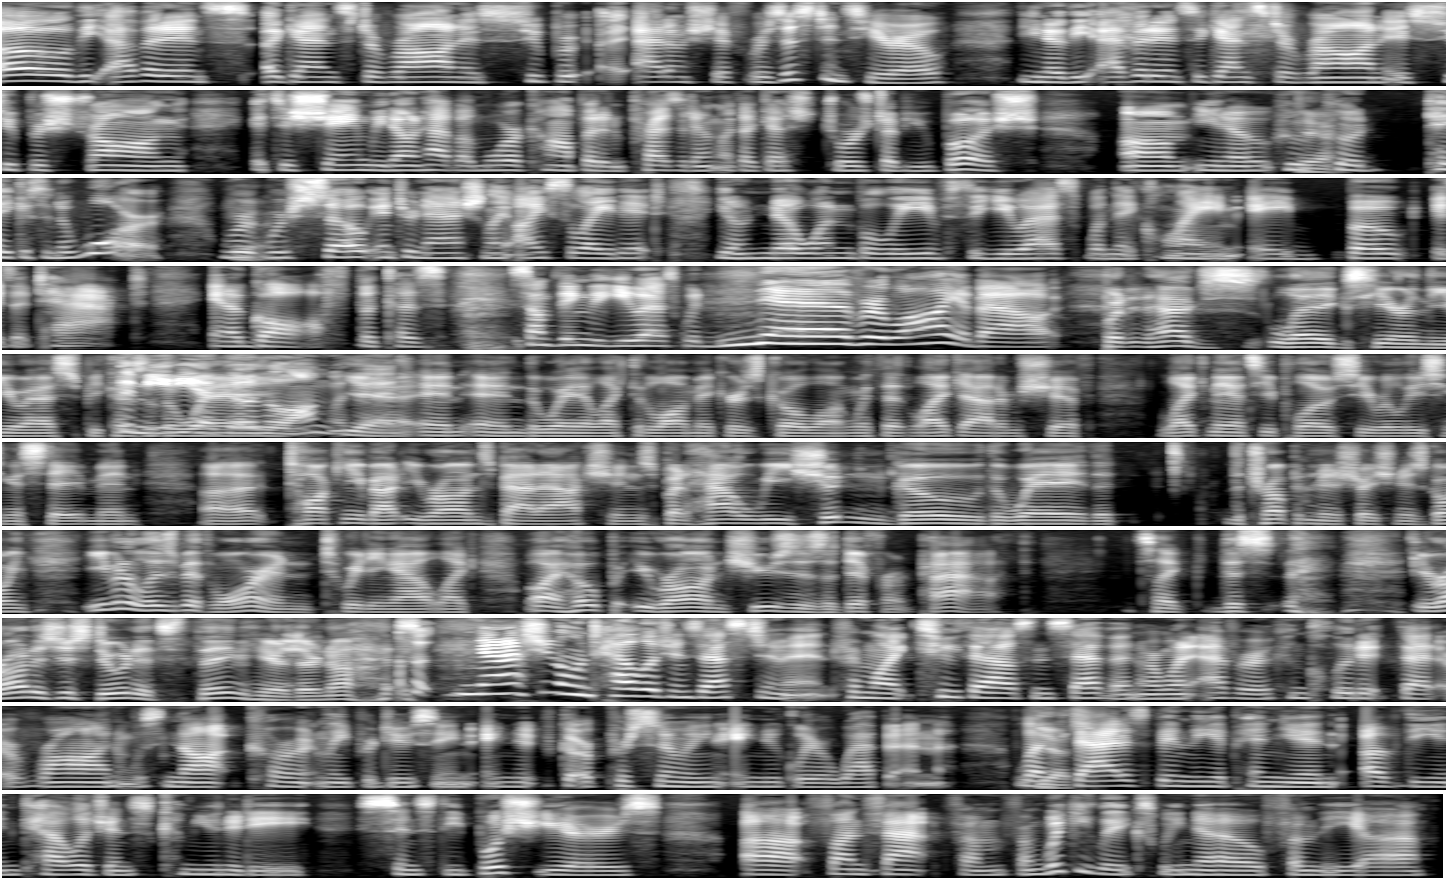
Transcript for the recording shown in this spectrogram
Oh, the evidence against Iran is super. Adam Schiff, resistance hero. You know, the evidence against Iran is super strong. It's a shame we don't have a more competent president, like I guess George W. Bush, um, you know, who Yeah. could take us into war. We're, Yeah. we're so internationally isolated. You know, no one believes the U.S. when they claim a boat is attacked in a Gulf because something the U.S. would never lie about. But it has legs here in the U.S. because The of media the way goes along with yeah, it. and and the way elected lawmakers go along with it, like Adam Schiff, like Nancy Pelosi releasing a statement uh, talking about Iran's bad actions, but how we shouldn't go the way that the Trump administration is going. Even Elizabeth Warren tweeting out like, "Oh, I hope Iran chooses a different path." It's like this Iran is just doing its thing here. They're not So, national intelligence estimate from like 2007 or whenever concluded that Iran was not currently producing a nu- or pursuing a nuclear weapon. Like Yes. that has been the opinion of the intelligence community since the Bush years. Uh, fun fact from from WikiLeaks, we know from the uh,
